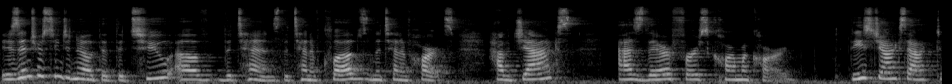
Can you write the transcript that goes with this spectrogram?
It is interesting to note that the two of the tens, the ten of clubs and the ten of hearts, have jacks as their first karma card. These jacks act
